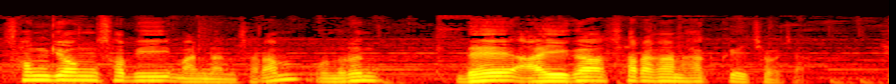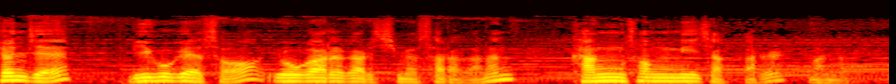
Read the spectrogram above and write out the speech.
성경섭이 만난 사람, 오늘은 내 아이가 살아간 학교의 저자, 현재 미국에서 요가를 가르치며 살아가는 강성미 작가를 만납니다.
